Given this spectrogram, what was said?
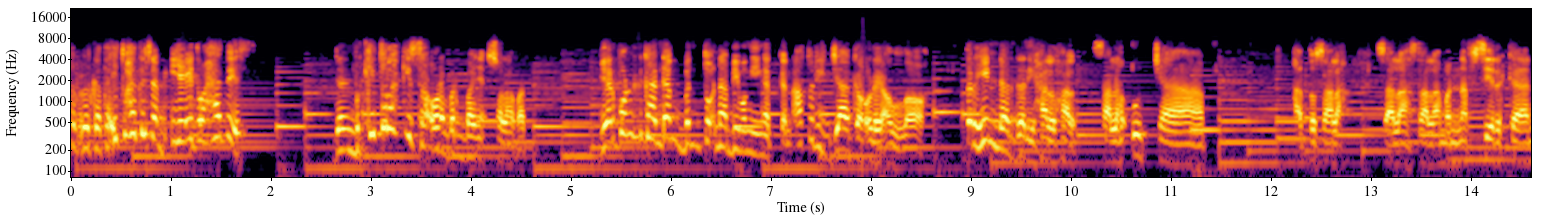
Sampai berkata, itu hadis Nabi. Iya itu hadis. Dan begitulah kisah orang berbanyak salawat. Biarpun kadang bentuk Nabi mengingatkan atau dijaga oleh Allah, terhindar dari hal-hal salah ucap atau salah salah salah menafsirkan.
